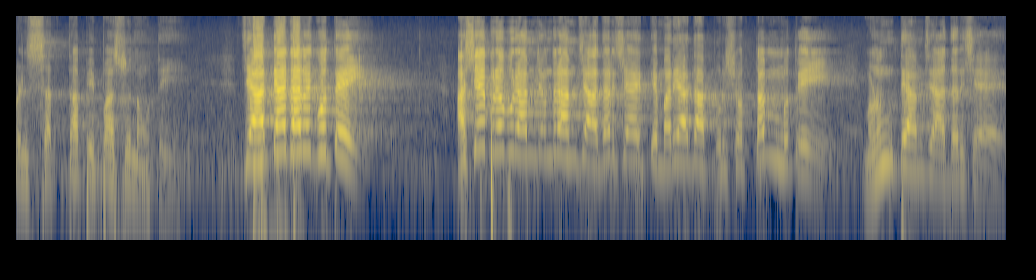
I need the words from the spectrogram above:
पण सत्तापीपासून नव्हते. जे आज्ञाधारक होते असे प्रभू रामचंद्र आमचे आदर्श आहेत ते मर्यादा पुरुषोत्तम होते. म्हणून ते आमचे आदर्श आहेत.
